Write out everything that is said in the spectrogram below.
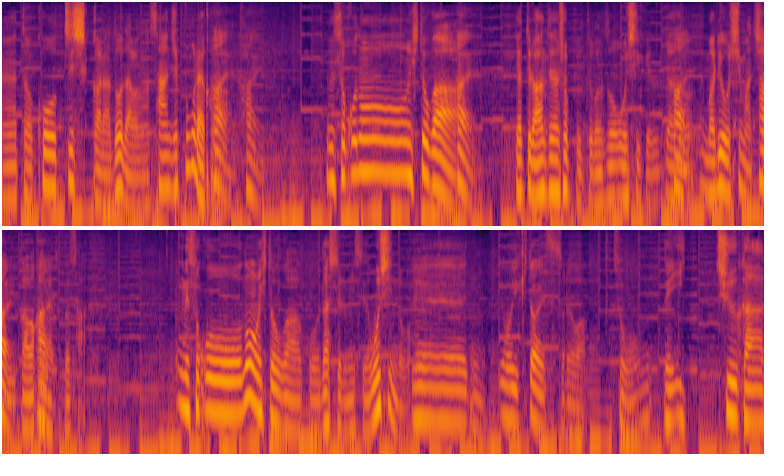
えっ、と高知市からどうだろうな。30分ぐらいかな、はいはい。うんそこの人がはい。やってるアンテナショップっていうかそう美味しいけど、あのはい。まあ、漁師町かわかんないけどさ、でそこの人がこう出してる店で美味しいんだわ。えーお行きたいですそれは。そう。でい中華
